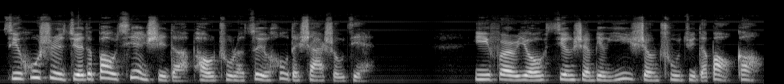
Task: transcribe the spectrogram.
几乎是觉得抱歉似的，抛出了最后的杀手锏：一份由精神病医生出具的报告。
